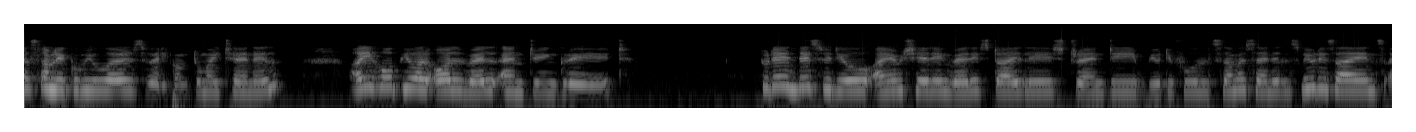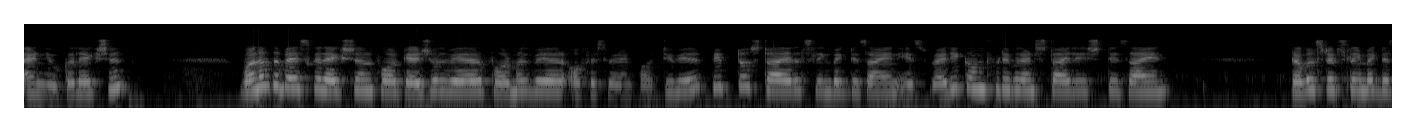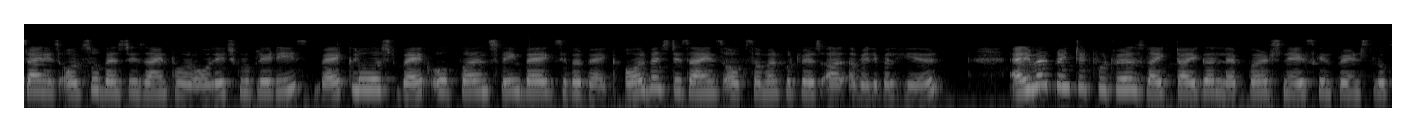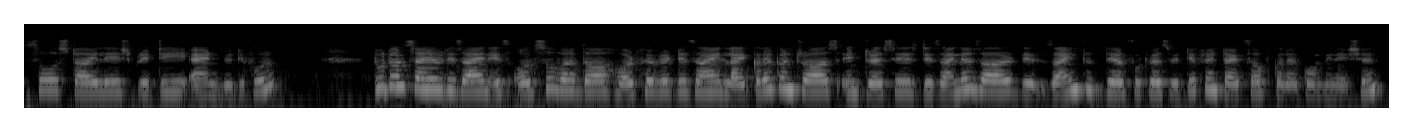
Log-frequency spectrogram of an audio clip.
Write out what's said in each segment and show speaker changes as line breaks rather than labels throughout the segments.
Assalamu alaikum viewers, welcome to my channel. I hope you are all well and doing great. Today in this video I am sharing very stylish, trendy, beautiful summer sandals, new designs and new collection. One of the best collection for casual wear, formal wear, office wear and party wear. Pipto style slingback design is very comfortable and stylish design. Double strip slingback design is also best design for all age group ladies. Back closed, back open, sling bag, zipper bag. All best designs of summer footwears are available here. Animal printed footwears like tiger, leopard, snakeskin prints look so stylish, pretty and beautiful. Two-tone sandal design is also one of the hot favorite design like color contrast in dresses. Designers are designed to their footwears with different types of color combination.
